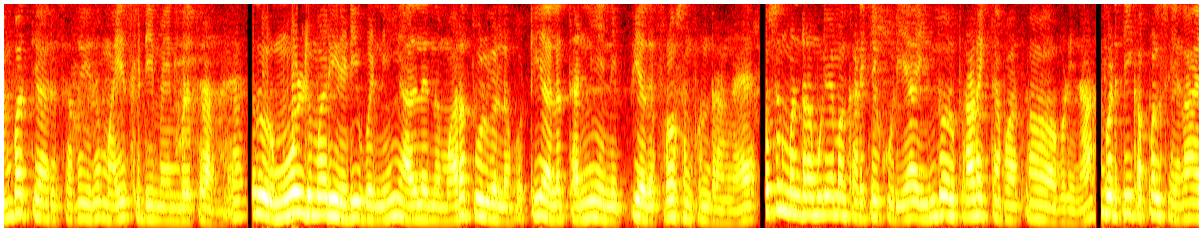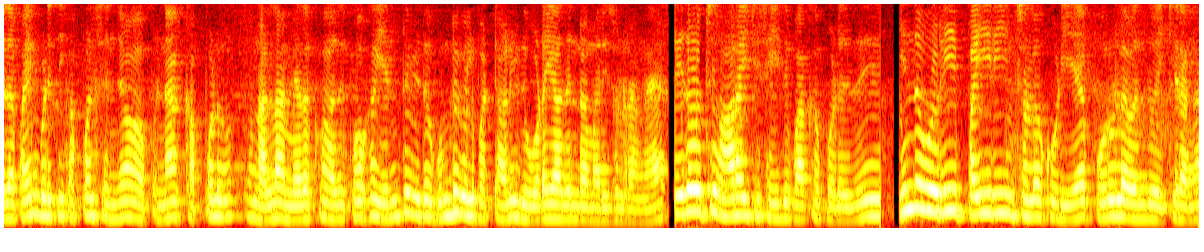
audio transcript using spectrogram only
எண்பத்தி ஆறு சதவீதம் ஐஸ் கட்டியும் பயன்படுத்துறாங்க. அது ஒரு மோல்டு மாதிரி ரெடி பண்ணி அதுல இந்த மரத்தூள்களில் போட்டு அதில் தண்ணியை நிப்பி அதை ஃப்ரோசன் பண்ணுறாங்க ஃப்ரோசன் பண்ற மூலியமாக கிடைக்கக்கூடிய இந்த ஒரு ப்ராடக்ட்டை பார்த்தோம் அப்படின்னா பயன்படுத்தி கப்பல் செய்யலாம். இதை பயன்படுத்தி கப்பல் செஞ்சோம் அப்படின்னா கப்பலும் நல்லா மிதக்கும். அது போக எந்த வித குண்டுகள் பட்டாலும் இது உடையாதுன்ற மாதிரி சொல்றாங்க. இதை வச்சு ஆராய்ச்சி செய்து பார்க்கப்படுது. இந்த ஒரு பைரின்னு சொல்லக்கூடிய பொருளை வந்து வைக்கிறாங்க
